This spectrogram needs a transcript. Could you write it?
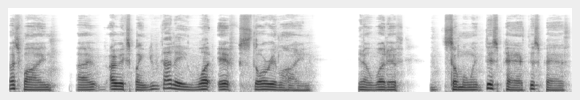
That's fine. I I've explained. You've got a what if storyline. You know, what if someone went this path, this path?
